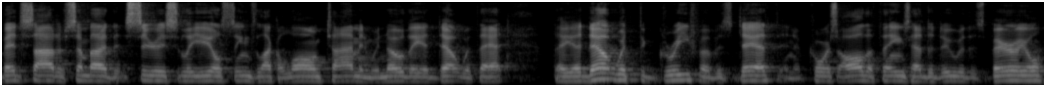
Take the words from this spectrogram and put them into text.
bedside of somebody that's seriously ill seems like a long time, and we know they had dealt with that. They had dealt with the grief of his death, and of course, all the things had to do with his burial.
